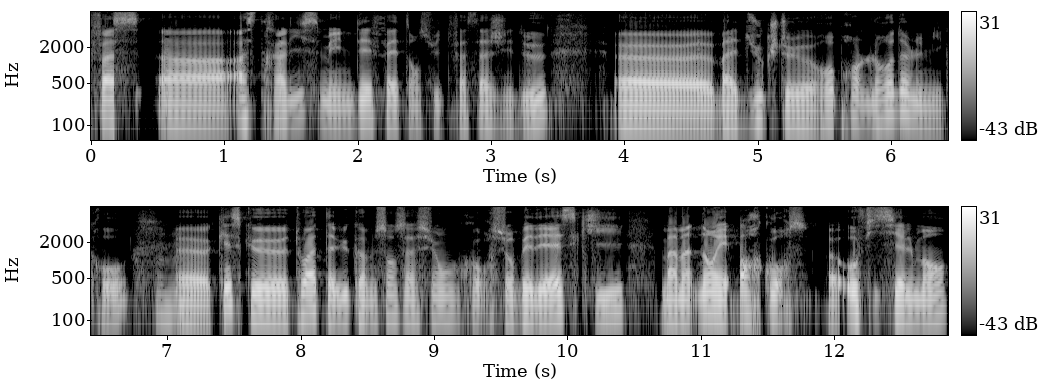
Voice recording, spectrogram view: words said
face à Astralis, mais une défaite ensuite face à G2. Euh, bah, Duke, je te reprends, le redonne le micro. Mhm. Euh, qu'est-ce que toi, tu as eu comme sensation sur BDS qui bah, maintenant est hors course euh, officiellement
